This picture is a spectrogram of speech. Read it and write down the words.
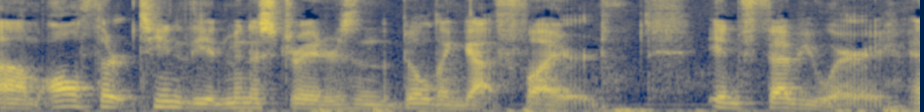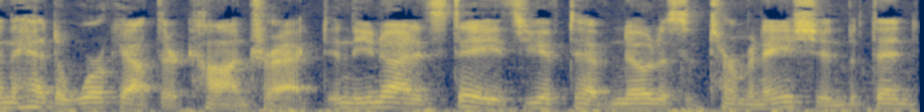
um, all 13 of the administrators in the building got fired in February, and they had to work out their contract. In the United States, you have to have notice of termination, but then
